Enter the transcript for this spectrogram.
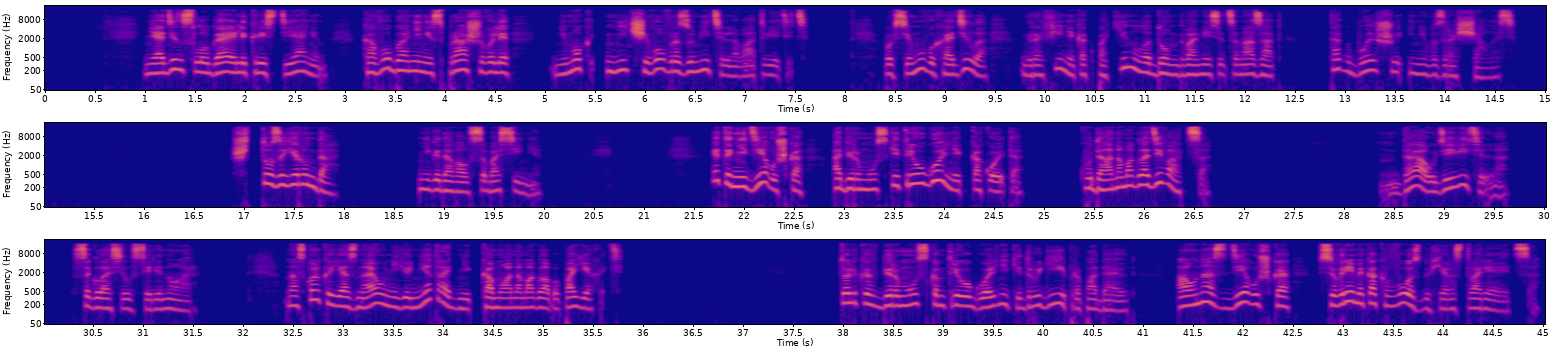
Ни один слуга или крестьянин, кого бы они ни спрашивали, не мог ничего вразумительного ответить. По всему выходило, графиня, как покинула дом два месяца назад, так больше и не возвращалась. «Что за ерунда?» — негодовал Сабасини. Это не девушка, а бермудский треугольник какой-то. Куда она могла деваться? Да, удивительно, согласился Ренуар. Насколько я знаю, у нее нет родник, к кому она могла бы поехать. Только в Бермудском треугольнике другие пропадают, а у нас девушка все время как в воздухе растворяется.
